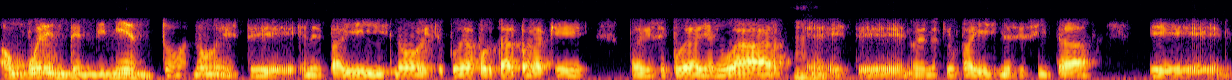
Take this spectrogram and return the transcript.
a un buen entendimiento no este en el país no este poder aportar para que para que se pueda dialogar eh, este nuestro país necesita eh,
